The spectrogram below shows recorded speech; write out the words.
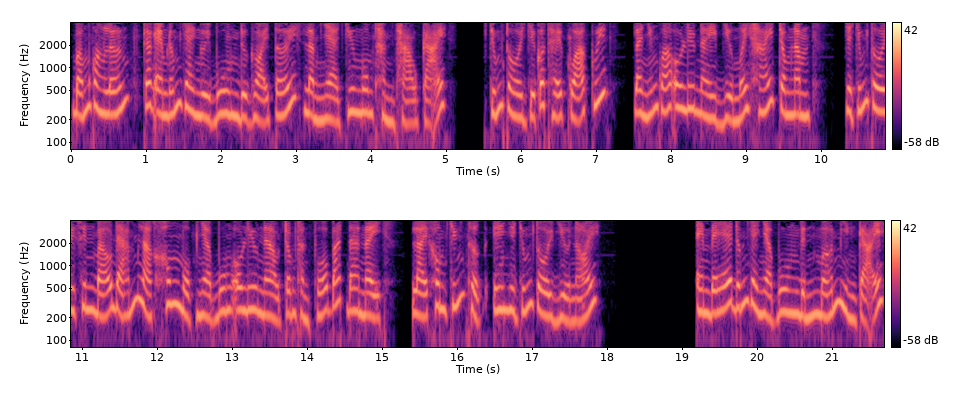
Bẩm quan lớn, các em đóng vai người buôn được gọi tới làm nhà chuyên môn thành thạo cải, Chúng tôi chỉ có thể quả quyết là những quả ô liu này vừa mới hái trong năm và chúng tôi xin bảo đảm là không một nhà buôn ô liu nào trong thành phố Bát Đa này lại không chứng thực y như chúng tôi vừa nói. Em bé đóng vai nhà buôn định mở miệng cãi,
